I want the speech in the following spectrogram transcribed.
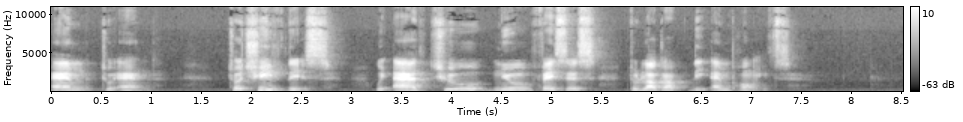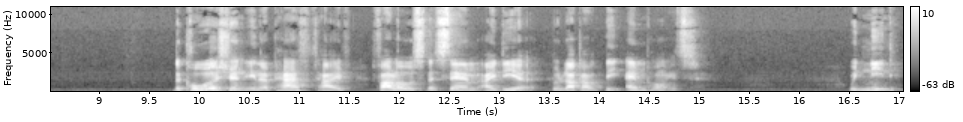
m to n. To achieve this, we add two new faces to lock up the endpoints. The coercion in a path type follows the same idea to look up the endpoints. We need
